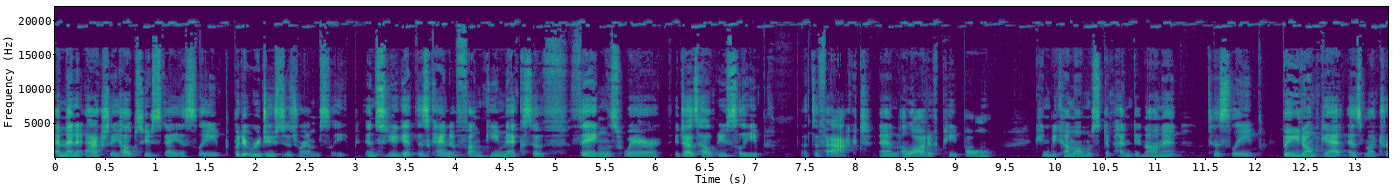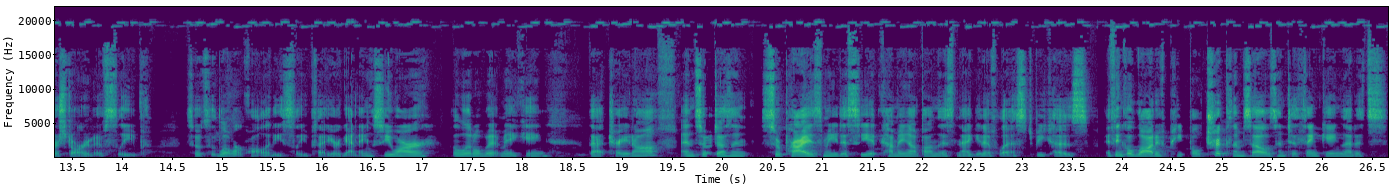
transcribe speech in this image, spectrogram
And then it actually helps you stay asleep, but it reduces REM sleep. And so you get this kind of funky mix of things where it does help you sleep. That's a fact. And a lot of people can become almost dependent on it to sleep, but you don't get as much restorative sleep. So it's a lower quality sleep that you're getting. So you are a little bit making that trade off. And so it doesn't surprise me to see it coming up on this negative list because I think a lot of people trick themselves into thinking that it's,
